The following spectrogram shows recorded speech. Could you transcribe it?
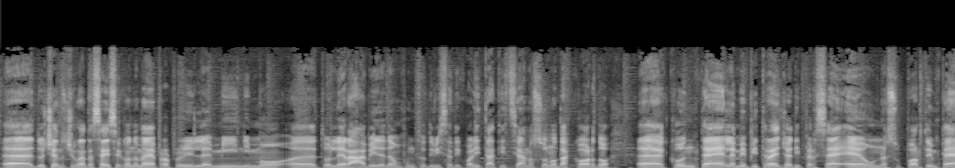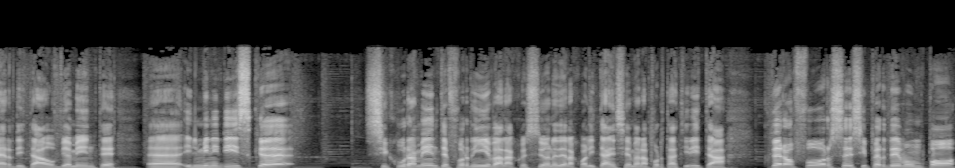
Eh, 256 secondo me è proprio il minimo eh, tollerabile da un punto di vista di qualità tiziano, sono d'accordo eh, con te, l'MP3 già di per sé è un supporto in perdita, ovviamente Eh, il mini disc sicuramente forniva la questione della qualità insieme alla portatilità, però forse si perdeva un po'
